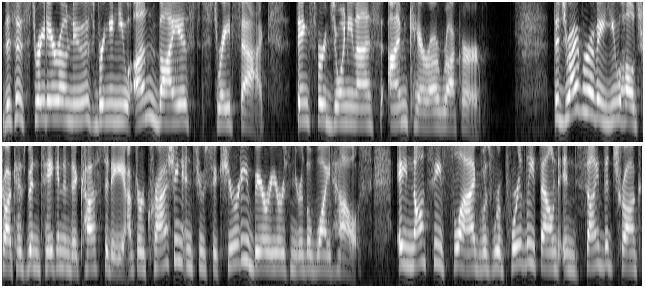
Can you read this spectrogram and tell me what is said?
This is Straight Arrow News bringing you unbiased, straight facts. Thanks for joining us. I'm Karah Rucker. The driver of a U-Haul truck has been taken into custody after crashing into security barriers near the White House. A Nazi flag was reportedly found inside the truck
